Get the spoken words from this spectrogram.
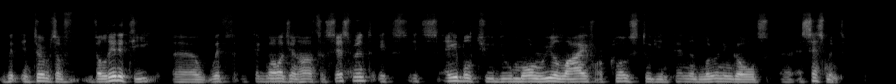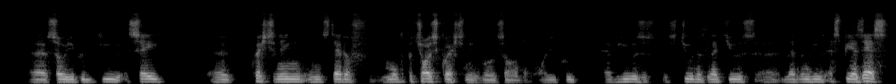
with, in terms of validity, uh, with technology enhanced assessment, it's, it's able to do more real life or close to the intended learning goals uh, assessment. Uh, so you could do, say, uh, questioning instead of multiple choice questioning, for example, or you could have users, students let use uh, let them use SPSS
